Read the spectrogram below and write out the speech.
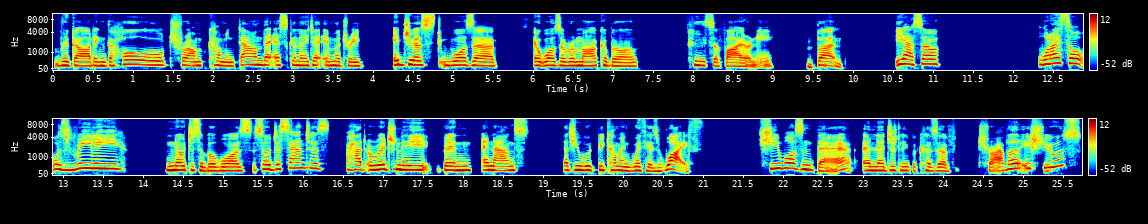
regarding the whole Trump coming down the escalator imagery, it just was a it was a remarkable piece of irony. But yeah, so what I thought was really noticeable was so DeSantis had originally been announced that he would be coming with his wife. She wasn't there, allegedly because of travel issues.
